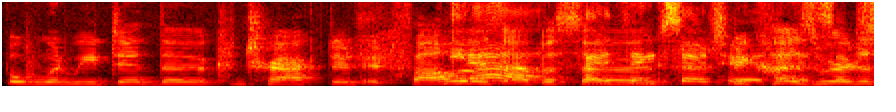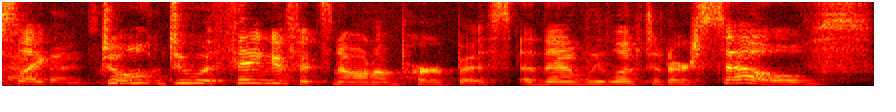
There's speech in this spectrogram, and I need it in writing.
But when we did the contracted it follows Yeah, I think so, too. Because we were just like, don't do a thing if it's not on purpose. And then we looked at ourselves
